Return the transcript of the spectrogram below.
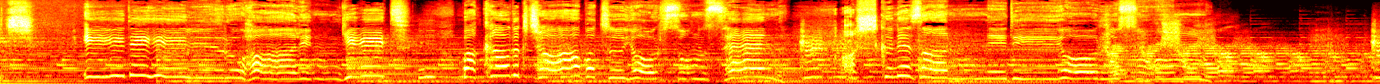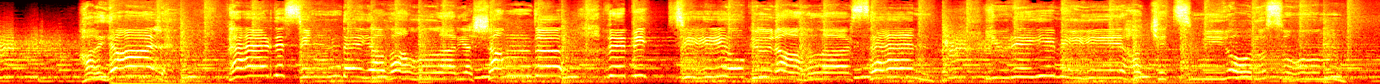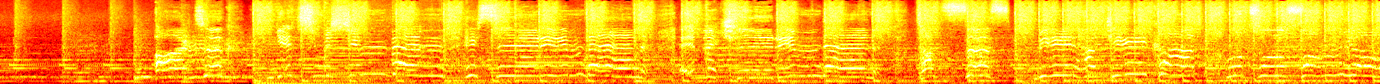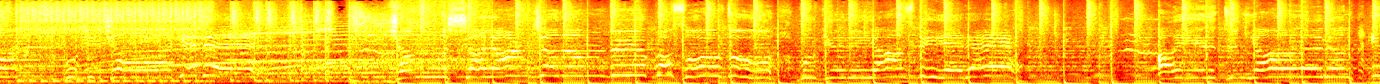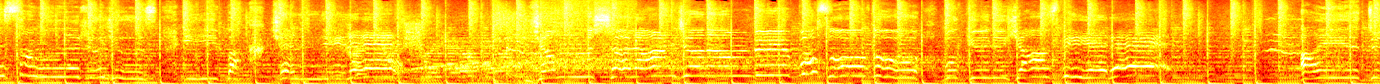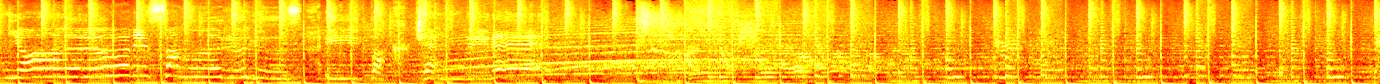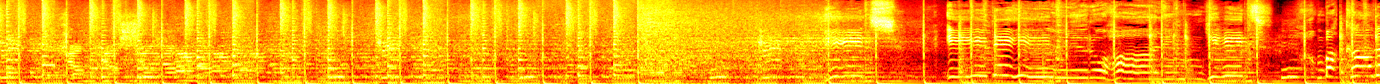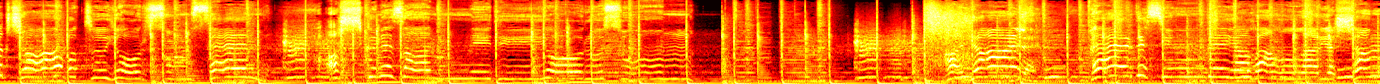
hiç iyi değil ruh halin. Git Bak kaldıkça batıyorsun sen. Aşkı ne zannediyorsun? Hayal perdesinde yalanlar yaşandı Ve bitti o günahlar. yaşan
